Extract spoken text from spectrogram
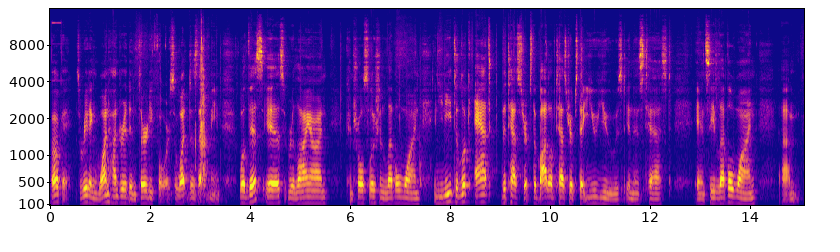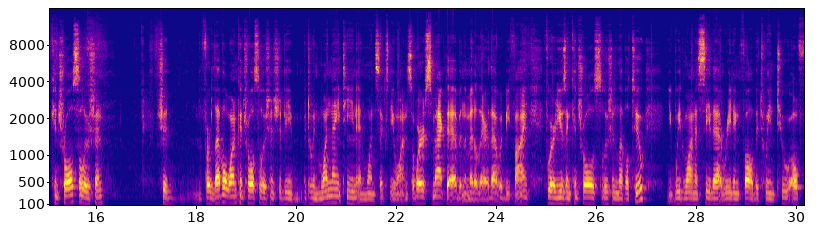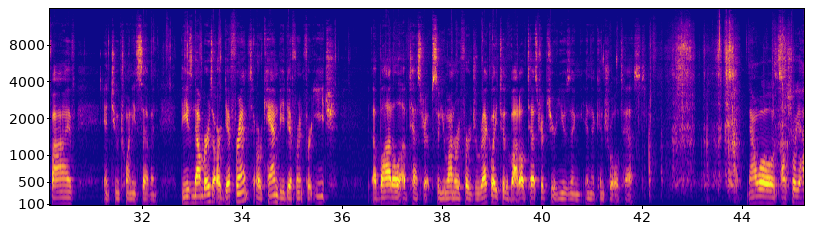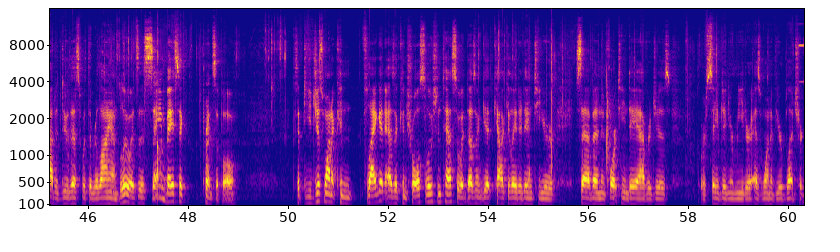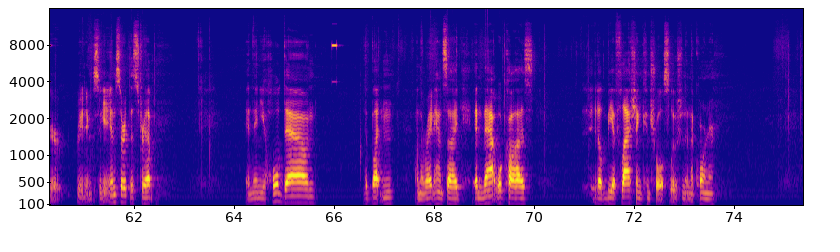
Okay, it's reading 134. So what does that mean? Well, this is Relion control solution level 1, and you need to look at the test strips, the bottle of test strips that you used in this test, and see level 1. Um, control solution should for level 1 control solution should be between 119 and 161. So we're smack dab in the middle there. That would be fine. If we we're using control solution level 2, we'd want to see that reading fall between 205 and 227. These numbers are different or can be different for each a bottle of test strips. So you want to refer directly to the bottle of test strips you're using in the control test. Now we'll, I'll show you how to do this with the Relion Blue. It's the same basic principle, except you just want to flag it as a control solution test so it doesn't get calculated into your 7 and 14 day averages or saved in your meter as one of your blood sugar readings. So you insert the strip and then you hold down the button on the right hand side and that will cause it'll be a flashing control solution in the corner.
